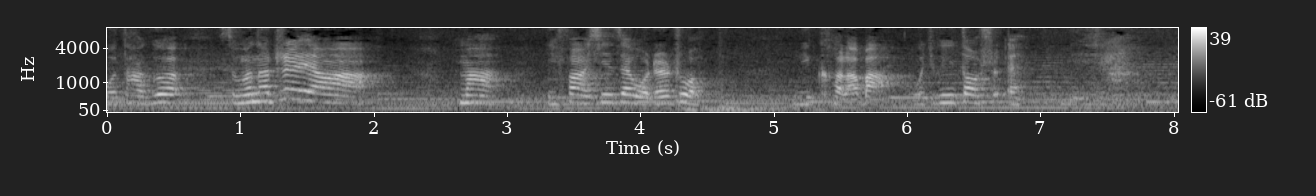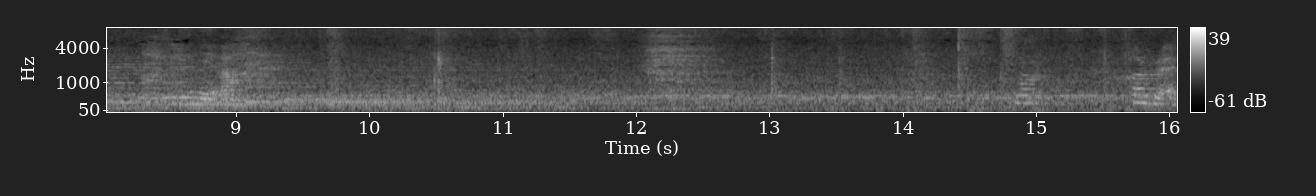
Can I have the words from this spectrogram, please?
我大哥怎么能这样啊？妈，你放心，在我这儿住。你渴了吧？我去给你倒水。丽夏，麻烦你了。妈，喝水。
